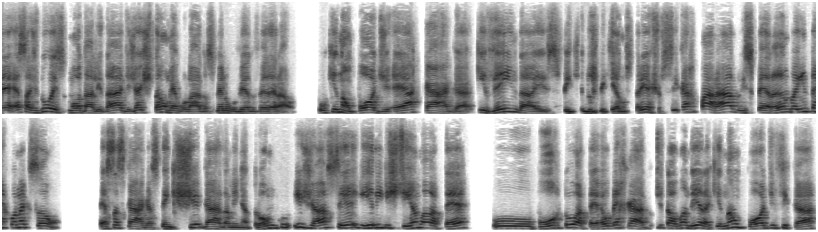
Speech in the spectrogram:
é, essas duas modalidades já estão reguladas pelo governo federal. O que não pode é a carga que vem das, dos pequenos trechos ficar parado esperando a interconexão. Essas cargas têm que chegar da linha tronco e já seguir em destino até o porto, até o mercado, de tal maneira que não pode ficar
